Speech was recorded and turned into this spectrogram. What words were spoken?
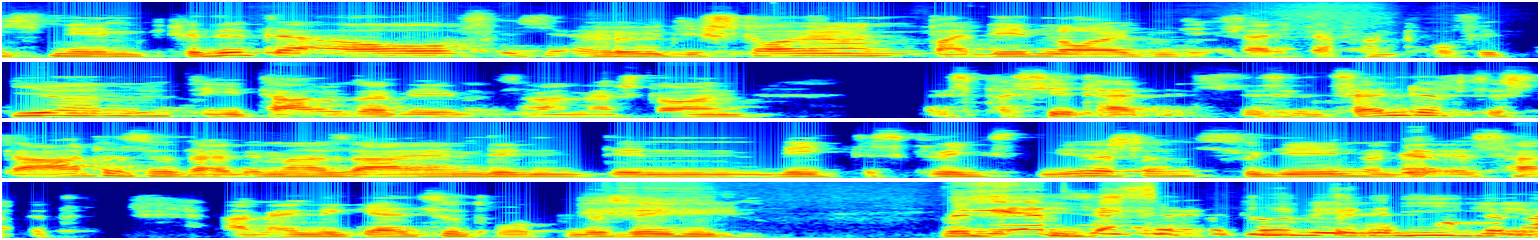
ich nehme Kredite auf, ich erhöhe die Steuern bei den Leuten, die vielleicht davon profitieren. Digitalunternehmen zahlen mehr Steuern. es passiert halt nicht. Das Incentive des Staates wird halt immer sein, den, den Weg des geringsten Widerstands zu gehen und der ist halt am Ende Geld zu drucken. Deswegen ja, diese Alternative nie geben.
